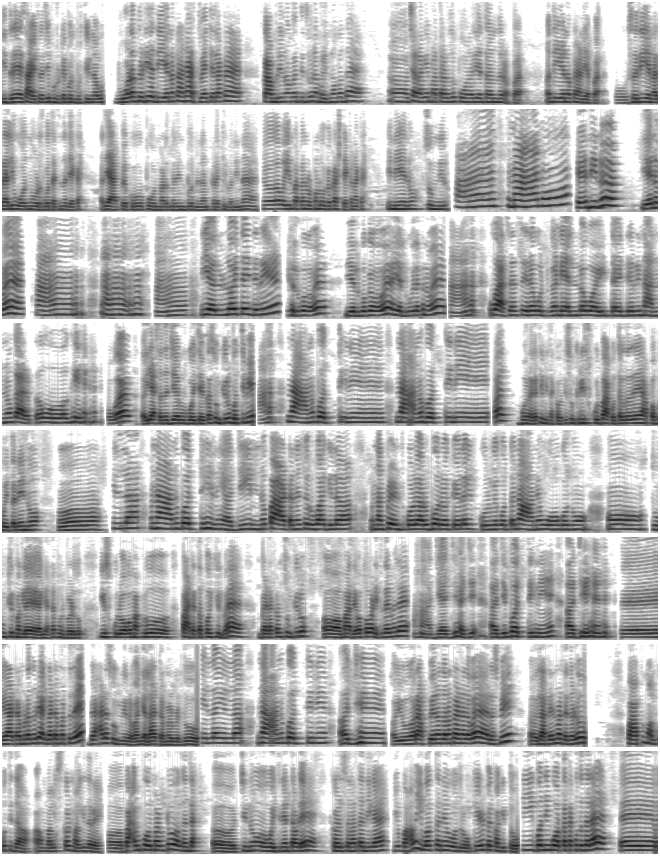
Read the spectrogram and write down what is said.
ಇದ್ರೆ ಸಾಯ್ತದೆ ಬಿಟ್ಬಿಟ್ಟೆ ಬಂದ್ಬಿಡ್ತೀವಿ ನಾವು. ನೋಡೋದ್ ನಡಿ ಅದು ಏನೋ ಕಾಣೆ ಅರ್ಥ ಆಯ್ತಲ್ಲಕ ಕಾಂಬ್ಲಿ ನೋಗಂತಿದ್ಲು ನಮ್ಮ ಮೈದ್ ನೋಗಂದ ಚೆನ್ನಾಗೆ ಮಾತಾಡಿದ್ಲು ಫೋನಲ್ಲಿ ಅಂತ ಅಂದ್ರಪ್ಪ. ಅದೇನೋ ಕಾಣಿಯಪ್ಪ ಓ, ಸರಿ ಏನಾರ ಅಲ್ಲಿ ಓದ್ ನೋಡಿದ್ ಗೊತ್ತಾಯ್ತು ನಡಿಯಕ್ಕ ಅದೇ ಹಾಕ್ಬೇಕು ಫೋನ್ ಮಾಡಿದ್ಮೇಲೆ ನೀನು ಬರ್ನಿ ನಾನು ಕಳಕಿಲ್ವ ನಿನ್ನ. ವೈನ್ ಮಕ್ಕ ನೋಡ್ಕೊಂಡು ಹೋಗ್ಬೇಕು ಅಷ್ಟೇ ಕಣಕ ಇನ್ನೇನು ಸುಮ್ಮನಿರು ನಾನು ನೀನು? ಏನವ? ಎಲ್ಲೋಯ್ತಾ ಇದ್ದೀರಿ? ಎಲ್ಗೋಗವೆ ಎಲ್ಗೋಗವೆ ಎಲ್ಗೂ ಇಲ್ಲಕನವ ವಾಸ ಸೀರೆ ಉಟ್ಕೊಂಡು ಎಲ್ಲ ಒಯ್ತಾ ಇದ್ದೀರಿ ನಾನು ಕಳ್ಕ ಹೋಗಿ. ಅವ್ವ ಯಾಸದ ಜೇರ್ ಹೋಯ್ತಾ ಸುಮ್ಕಿರು ಬತ್ತೀವಿ. ನಾನು ಬತ್ತೀನಿ ನಾನು ಬತ್ತೀನಿ. ಬರಾಗ ತಿಂಡಿ ತಗೋತಿ ಸುಮ್ಕಿರಿ ಸ್ಕೂಲ್ ಬಾಕಲ್ ತೆಗ್ದದೆ ಅಪ್ಪ ಬೈತಾನೇನು ಬರ್ತೀನಿ ಅಜ್ಜಿ ಇನ್ನು ಪಾಠನೇ ಶುರುವಾಗಿಲ್ಲ. ನನ್ನ ಫ್ರೆಂಡ್ಸ್ಗಳು ಯಾರು ಬರೋಕೆ ಇಲ್ಲ ಸ್ಕೂಲ್ಗೆ ಗೊತ್ತಾ ನಾನೇ ಹೋಗೋದು. ಸುಮ್ಕಿರ್ ಮಗಳೇ ಎಲ್ಲ ಬರಬಾರ್ದು ಈ ಸ್ಕೂಲ್ ಹೋಗೋ ಮಕ್ಕಳು ಪಾಠ ತಪ್ಪೋಯ್ಕಿಲ್ವಾ ಬೆಡಕಂಡು ಸುಮ್ಕಿರು. ಮಾದೇವಪ್ಪ ಹೊಡಿತದೆ ಮೇಲೆ. ಅಜ್ಜಿ ಅಜ್ಜಿ ಅಜ್ಜಿ ಅಜ್ಜಿ ಬರ್ತೀನಿ ಅಜ್ಜಿ. ಏ ಆಟ ಮಾಡೋದು ನೋಡಿ ಹಂಗಾಟ ಮಾಡ್ತದೆ? ಬೇಡ ಸುಮ್ನಿರೋ ಹಂಗೆಲ್ಲ ಆಟ ಮಾಡ್ಬಾರ್ದು ಇಲ್ಲ ಇಲ್ಲ ನಾನು ಬರ್ತೀನಿ ಅಜ್ಜಿ. ಅಯ್ಯೋ ಅವ್ರ ಅಪ್ಪ ಏನದನ ಕಾಣಲ್ವ ರಶ್ಮಿ? ಏನ್ ಮಾಡ್ತಾ ಪಾಪ ಮಲ್ಕೋತಿದ್ದ. ಮಲ್ಸ್ಕೊಂಡು ಮಲಗಿದ್ದಾರೆ ಬಾ ಅವ್ನು ಫೋನ್ ಮಾಡ್ಬಿಟ್ಟು ಆ, ಚಿನ್ನು ಹೋಯ್ತೀನಿ ಅಂತ ಅವಳೆ ಕಳ್ಸೋಣ ಅಯ್ಯೋ ಬಾವ ಇವಾಗ ತಾನೇ ಹೋದ್ರು. ಕೇಳ್ಬೇಕಾಗಿತ್ತು. ಈಗ ಬಂದು ಹಿಂಗೆ ಕೂತದಲ್ಲ? ಏ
